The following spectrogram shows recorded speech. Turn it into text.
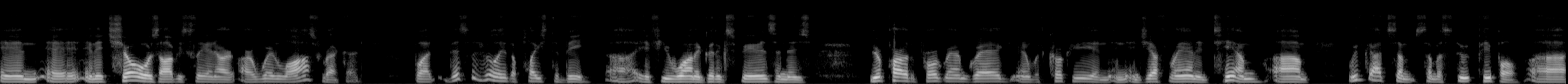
and and it shows obviously in our, our win loss record. But this is really the place to be uh, if you want a good experience. And as you're part of the program, Greg, and with Cookie and, and, and Jeff Rand and Tim. Um, we've got some some astute people uh,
